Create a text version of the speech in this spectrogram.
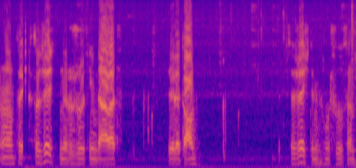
No to jak to żyć ten rozrzutnik nawet. Tyle ton. Chcę żyć tym Ursusem.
